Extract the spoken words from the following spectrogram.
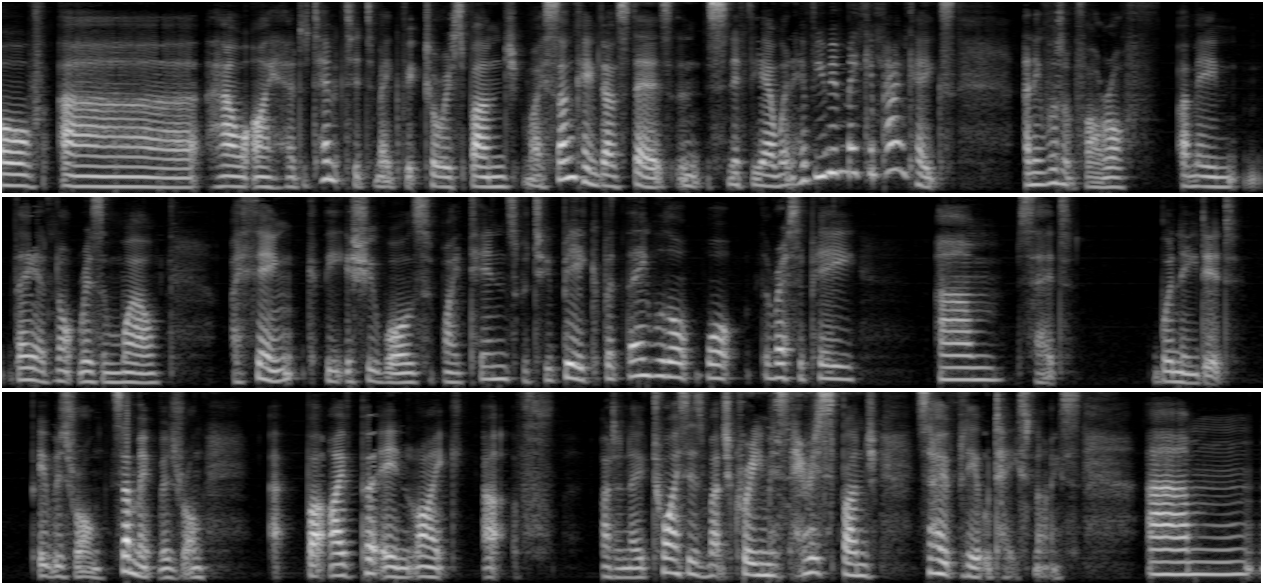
of uh, how I had attempted to make Victoria sponge. My son came downstairs and sniffed the air, went, Have you been making pancakes? And he wasn't far off. I mean, they had not risen well. I think the issue was my tins were too big, but they were what the recipe um, said were needed. It was wrong. Something was wrong. Uh, but I've put in like, uh, I don't know, twice as much cream as there is sponge, so hopefully it will taste nice. Um,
